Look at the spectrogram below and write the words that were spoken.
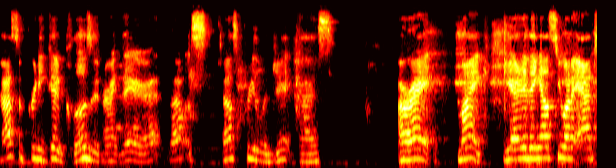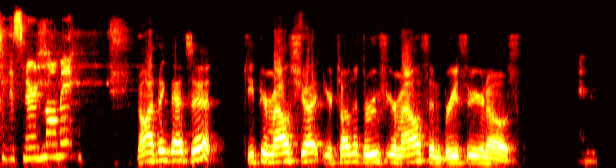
That's a pretty good closing right there. That was that was pretty legit, guys. All right, Mike, you got anything else you want to add to this nerd moment? No, I think that's it. Keep your mouth shut, your tongue at the roof of your mouth, and breathe through your nose. And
